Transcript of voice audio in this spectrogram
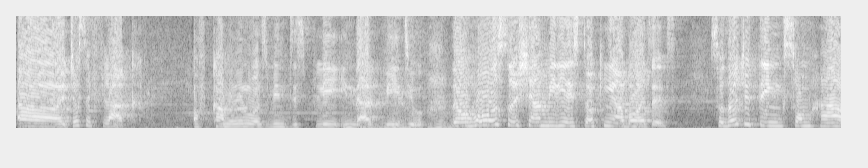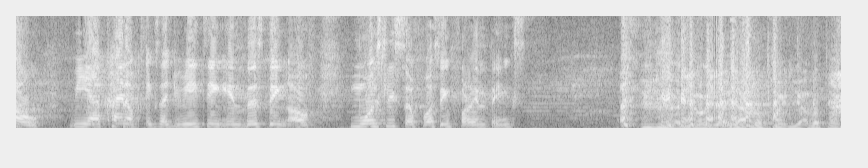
uh, just a flag of Cameroon was being displayed in that Yeah, video. yeah. The whole social media is talking about it. So don't you think somehow we are kind of exaggerating in this thing of mostly supporting foreign things? you, know, you have a point. You have a point.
